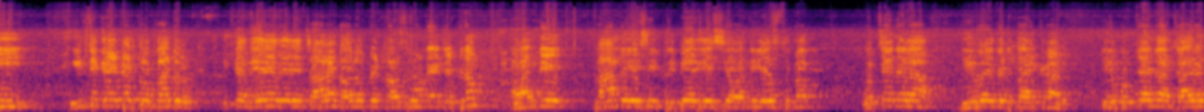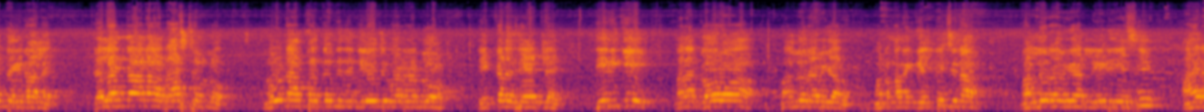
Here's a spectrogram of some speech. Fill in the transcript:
ఈ ఇంటిగ్రేటెడ్తో పాటు ఇంకా వేరే వేరే చాలా డెవలప్మెంట్ అవసరం ఉన్నాయని చెప్పినాం. అవన్నీ ప్లాన్లు చేసి ప్రిపేర్ చేసి అవన్నీ చేస్తున్నాం. వచ్చే నెల ఇరవై ఒకటి తారీఖు నాడు. ఇది ముఖ్యంగా జాగ్రత్త వినాలి. తెలంగాణ రాష్ట్రంలో నూట పంతొమ్మిది నియోజకవర్గంలో ఎక్కడ చేయట్లేదు. దీనికి మన గౌరవ మల్లు రవి గారు. మనం మనం గెలిపించిన మల్లు రవి గారు లీడ్ చేసి ఆయన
